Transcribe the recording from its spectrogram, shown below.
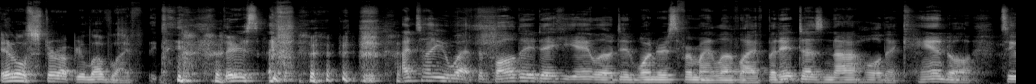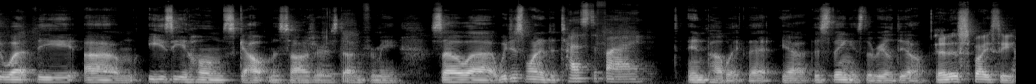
it'll stir up your love life. There's, I tell you what, the Balde de Hielo did wonders for my love life, but it does not hold a candle to what the um, Easy Home Scalp Massager has done for me. So uh, we just wanted to testify. in public that yeah, this thing is the real deal. It is spicy.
